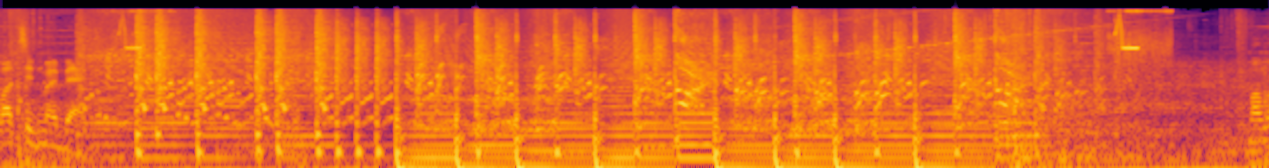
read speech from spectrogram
what's in my bag. මම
